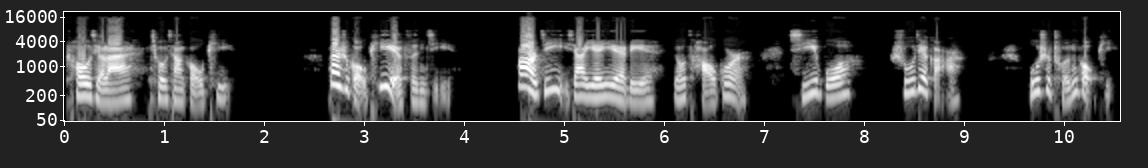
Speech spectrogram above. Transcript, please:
抽起来就像狗屁。但是狗屁也分级，二级以下烟叶里有草棍、洗衣钵。书架杆儿不是纯狗屁。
